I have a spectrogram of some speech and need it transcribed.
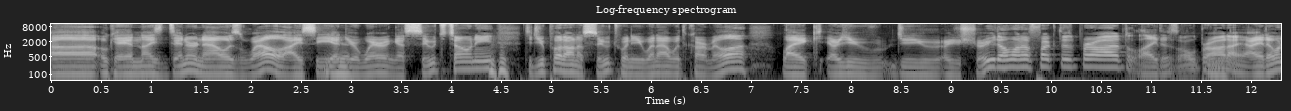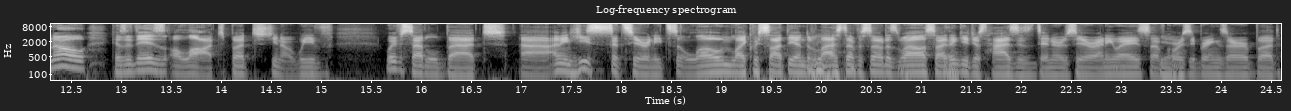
uh, okay, a nice dinner now as well. I see, and you're wearing a suit, Tony. Did you put on a suit when you went out with Carmela? Like, are you do you are you sure you don't want to fuck this broad? Like this old broad? I I don't know because it is a lot, but you know we've. We've settled that. Uh, I mean, he sits here and eats alone, like we saw at the end of last episode as well. So I think he just has his dinners here anyway. So of Yeah. course he brings her, but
